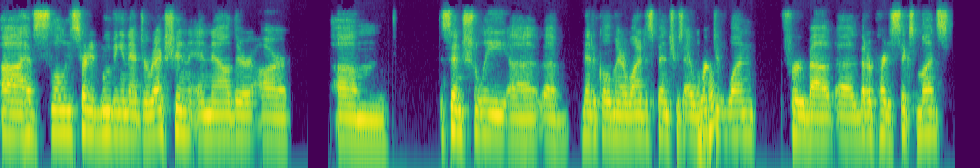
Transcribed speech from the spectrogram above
uh, have slowly started moving in that direction, and now there are um, essentially uh, uh, medical marijuana dispensaries. I worked at one for about uh, the better part of six months,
